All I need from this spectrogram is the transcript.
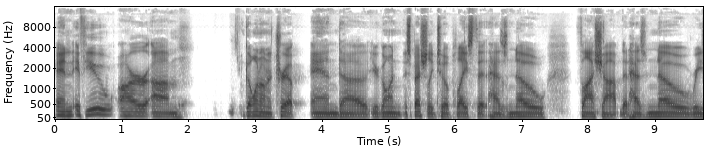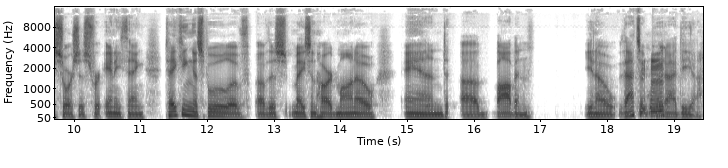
And if you are um, going on a trip and uh, you're going, especially to a place that has no fly shop, that has no resources for anything, taking a spool of, of this Mason Hard Mono and uh, bobbin, you know, that's a Mhm. good idea.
